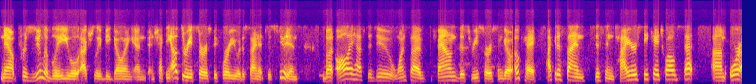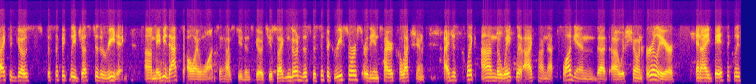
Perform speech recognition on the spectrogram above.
Now, presumably, you will actually be going and, and checking out the resource before you would assign it to students. But all I have to do once I've found this resource and go, okay, I could assign this entire CK12 set, um, or I could go specifically just to the reading. Um, maybe that's all I want to have students go to. So I can go to the specific resource or the entire collection. I just click on the Wakelet icon, that plugin that uh, was shown earlier, and I basically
